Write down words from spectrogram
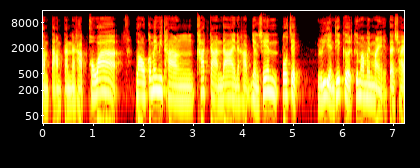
ตามๆกันนะครับเพราะว่าเราก็ไม่มีทางคาดการณ์ได้นะครับอย่างเช่นโปรเจกต์หรือเหรียญที่เกิดขึ้นมาใหม่ ๆ แต่ใช้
